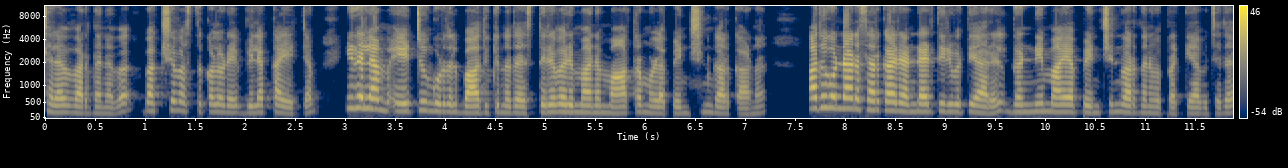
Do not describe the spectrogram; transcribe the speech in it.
ചെലവ് വർധനവ് ഭക്ഷ്യവസ്തുക്കളുടെ വിലക്കയറ്റം ഇതെല്ലാം ഏറ്റവും കൂടുതൽ ബാധിക്കുന്നത് സ്ഥിരവരുമാനം മാത്രമുള്ള പെൻഷൻകാർക്കാണ്. അതുകൊണ്ടാണ് സർക്കാർ രണ്ടായിരത്തി ഇരുപത്തിയാറിൽ ഗണ്യമായ പെൻഷൻ വർധനവ് പ്രഖ്യാപിച്ചത്.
